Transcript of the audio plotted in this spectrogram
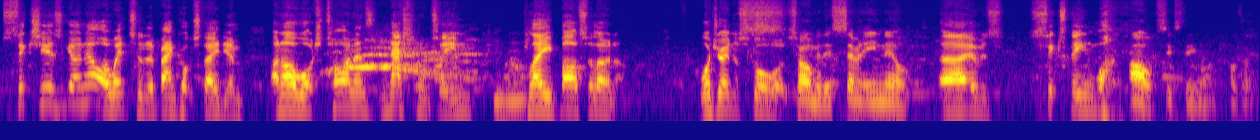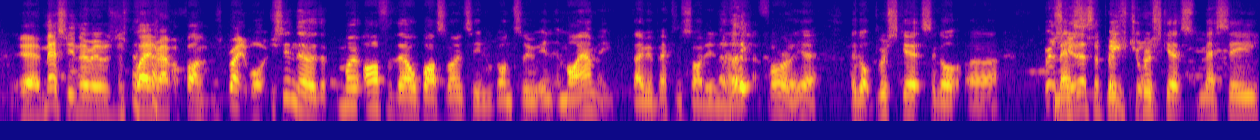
six years ago now? I went to the Bangkok Stadium and I watched Thailand's national team Mhm. play Barcelona. What do you reckon the score was? Told me this 17 0. Uh, it was 16 1. Oh, 16 1. Okay. Yeah, Messi and everyone was just playing around for fun. It was great to watch. You've seen the, the half of the old Barcelona team have gone to Inter Miami. David Beckham's side in uh? Florida. Yeah, they got Busquets. They got uh, Brisket, Messi- that's a beef joint. Busquets, Messi.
